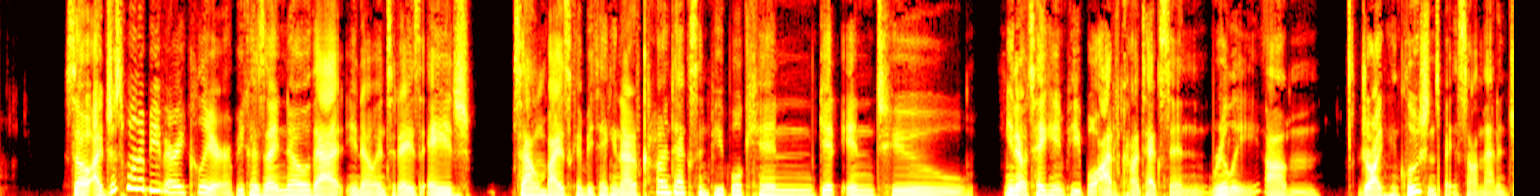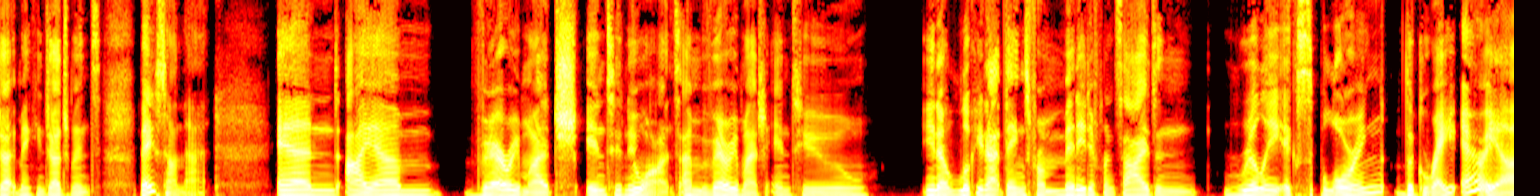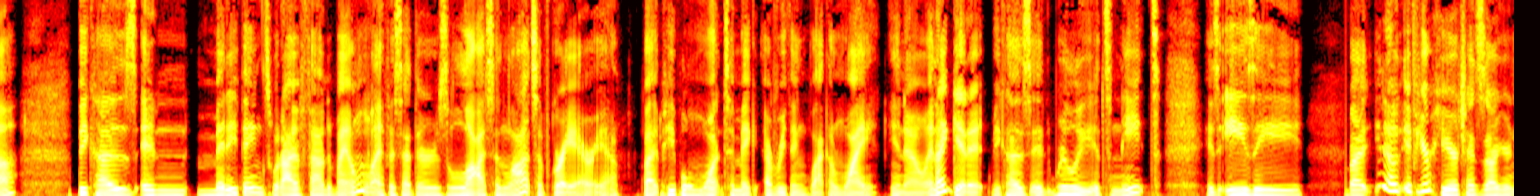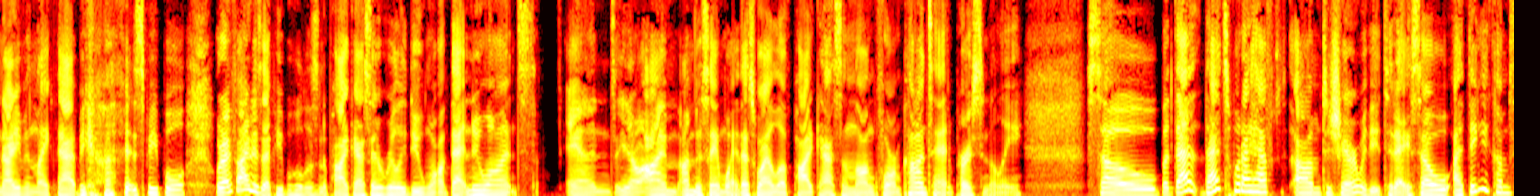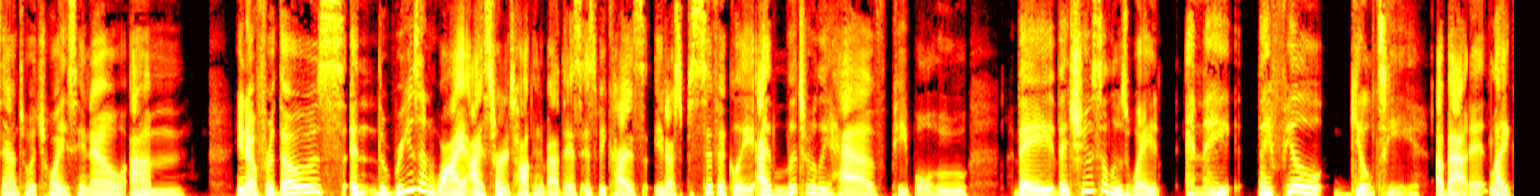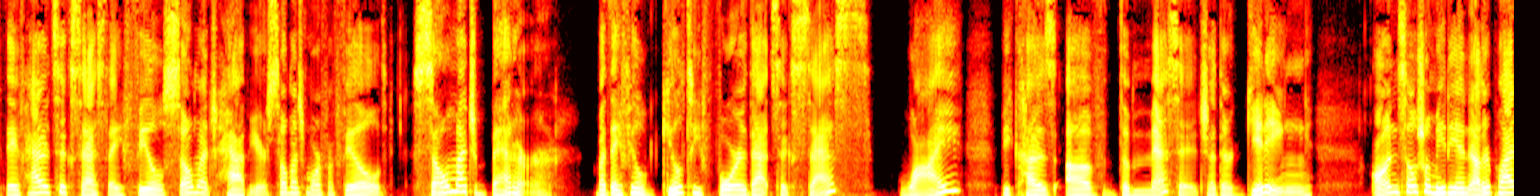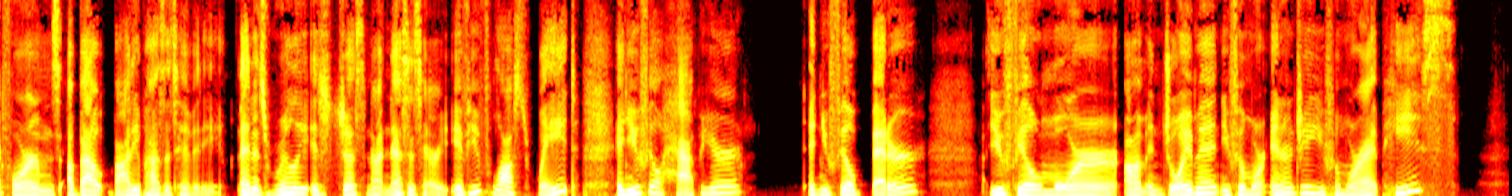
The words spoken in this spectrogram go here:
So I just want to be very clear because I know that, you know, in today's age, sound bites can be taken out of context and people can get into, you know, taking people out of context and really, um, drawing conclusions based on that and ju- making judgments based on that. And I am very much into nuance. I'm very much into, you know, looking at things from many different sides and really exploring the gray area because in many things, what I've found in my own life is that there's lots and lots of gray area, but people want to make everything black and white, you know, and I get it because it really, it's neat, it's easy. But, you know, if you're here, chances are you're not even like that because people, what I find is that people who listen to podcasts, they really do want that nuance. And, you know, I'm, I'm the same way. That's why I love podcasts and long form content personally. So, but that, that's what I have, um, to share with you today. So I think it comes down to a choice, you know, um, you know, for those, and the reason why I started talking about this is because, you know, specifically, I literally have people who they, they choose to lose weight and they, they feel guilty about it. Like they've had success. They feel so much happier, so much more fulfilled so much better, but they feel guilty for that success. Why? Because of the message that they're getting on social media and other platforms about body positivity. And it's really, it's just not necessary. If you've lost weight and you feel happier and you feel better, you feel more um, enjoyment, you feel more energy, you feel more at peace,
